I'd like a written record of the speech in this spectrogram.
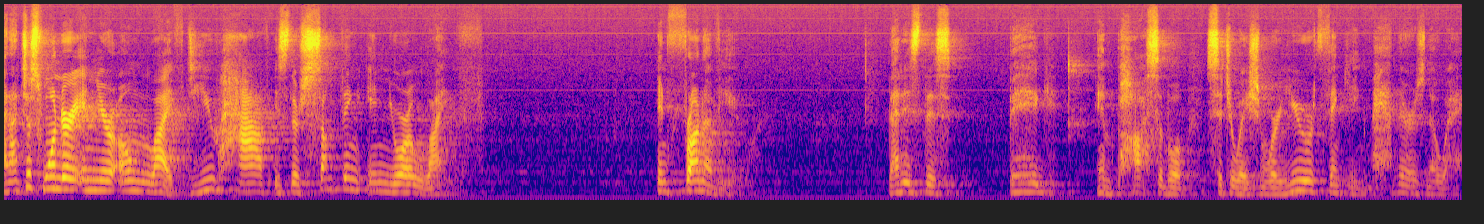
And I just wonder in your own life, do you have, is there something in your life in front of you that is this big, impossible situation where you're thinking, man, there is no way.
